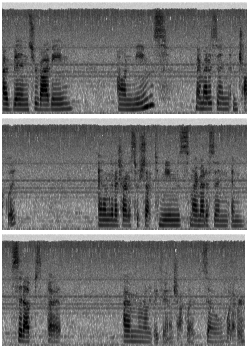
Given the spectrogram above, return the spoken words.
I've been surviving on memes, my medicine, and chocolate. And I'm gonna try to switch that to memes, my medicine, and sit ups, but I'm a really big fan of chocolate, so whatever.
